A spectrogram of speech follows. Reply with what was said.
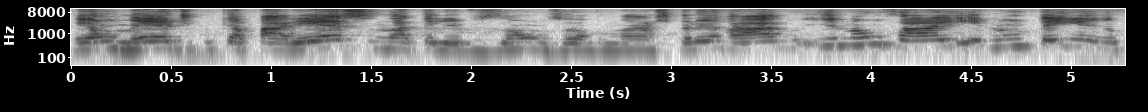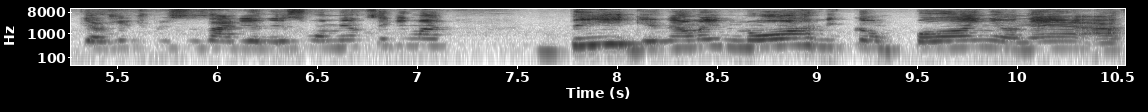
é um médico que aparece na televisão usando máscara errado e não vai, ele não tem, o que a gente precisaria nesse momento seria uma big, né, uma enorme campanha, né, a,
